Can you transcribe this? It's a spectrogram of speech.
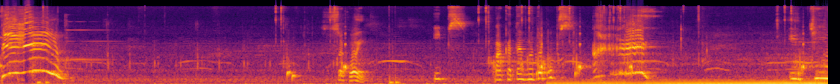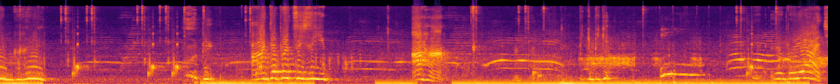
Бежим! Такой. Ипс. Пока ты вот упс. И тигры. А, да подожди. Блять.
